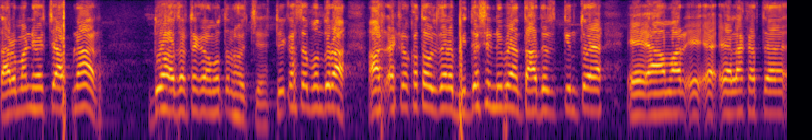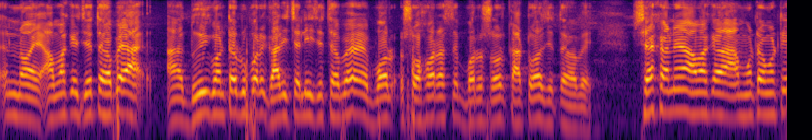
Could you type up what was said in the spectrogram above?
তার মানে হচ্ছে আপনার দু হাজার টাকার মতন হচ্ছে। ঠিক আছে বন্ধুরা? আর একটা কথা বলি, যারা বিদেশে নেবেন, তাদের কিন্তু আমার এলাকাতে নয়। আমাকে যেতে হবে দুই ঘণ্টার উপরে গাড়ি চালিয়ে যেতে হবে। বড় শহর আছে, বড় শহর কাটোয়া যেতে হবে। সেখানে আমাকে মোটামুটি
